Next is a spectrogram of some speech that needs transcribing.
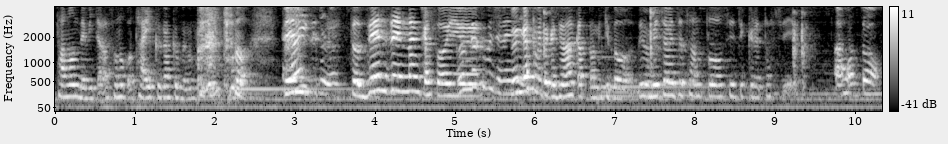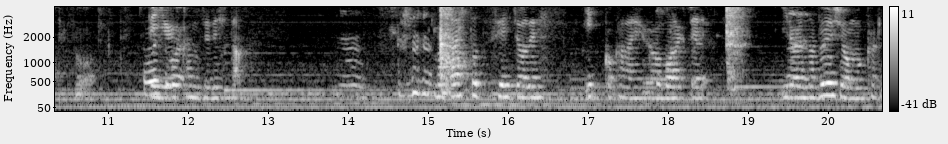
頼んでみたらその子体育学部の子だったの。体全育然そう全然なんかそういう文学部じゃない文学部とかじゃなかったんだけどでもめちゃめちゃちゃんと教えてくれたし。あ本当？そう。すってごいすごい。いう感じでした。うん。また一つ成長です。一個課題が終わってい。ろんな文章も書け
